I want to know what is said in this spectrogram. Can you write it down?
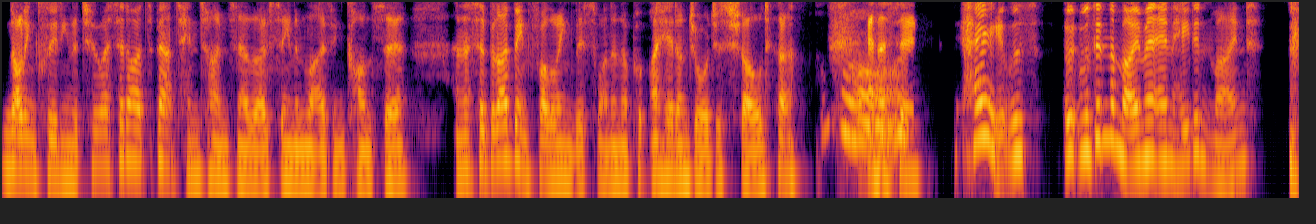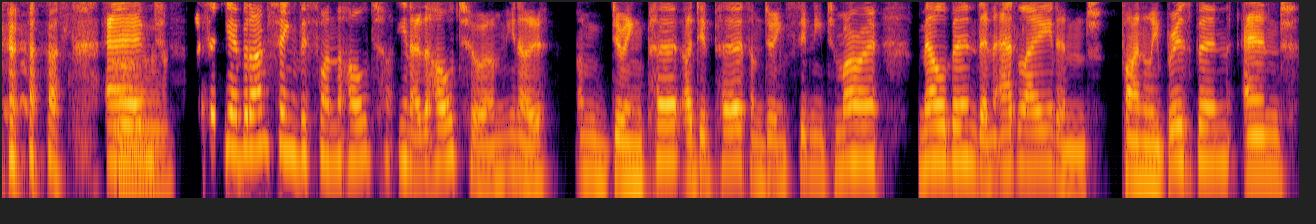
not including the two. I said, oh, it's about ten times now that I've seen him live in concert. And I said, but I've been following this one, and I put my head on George's shoulder, Aww. and I said, hey, it was it was in the moment, and he didn't mind. and I said, yeah, but I'm seeing this one the whole time, you know, the whole tour. I'm, you know, I'm doing Perth. I did Perth. I'm doing Sydney tomorrow, Melbourne, then Adelaide, and finally Brisbane. And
